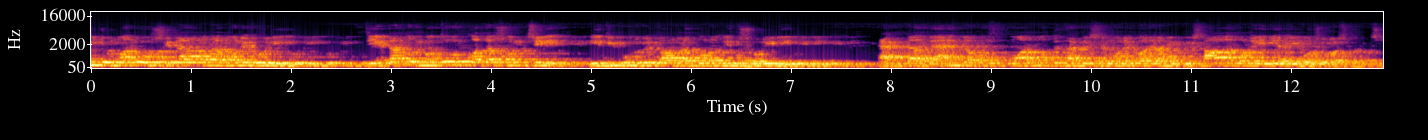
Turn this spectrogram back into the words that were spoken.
কিছু মানুষ সেটা আমরা মনে করি যে এটা তো নতুন কথা শুনছি ইতিপূর্বে তো আমরা কোনোদিন শুনিনি একটা ব্যাংক যখন কুয়ার মধ্যে থাকে সে মনে করে আমি বিশাল বড় এরিয়া নিয়ে বসবাস করছি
